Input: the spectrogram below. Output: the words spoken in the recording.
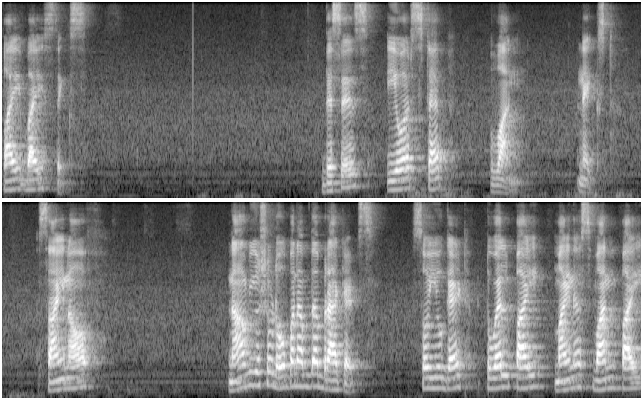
pi by 6. This is your step 1. Next sine of now you should open up the brackets so you get 12 pi minus 1 pi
